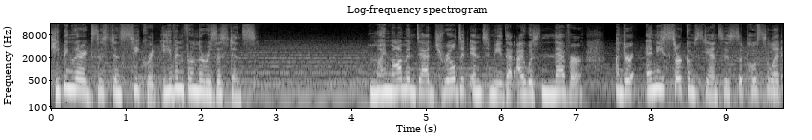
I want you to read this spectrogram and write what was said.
keeping their existence secret even from the Resistance. My mom and dad drilled it into me that I was never, under any circumstances, supposed to let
